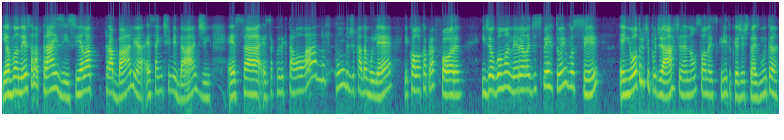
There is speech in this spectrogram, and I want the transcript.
E a Vanessa, ela traz isso, e ela trabalha essa intimidade, essa, essa coisa que está lá no fundo de cada mulher e coloca para fora. E de alguma maneira ela despertou em você em outro tipo de arte, né? Não só na escrita, porque a gente traz muita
